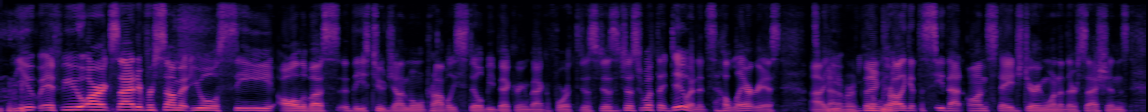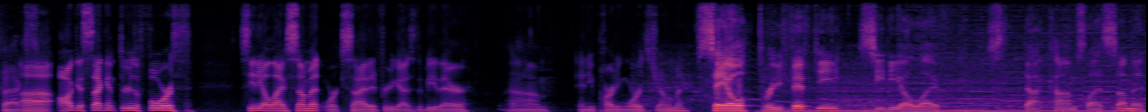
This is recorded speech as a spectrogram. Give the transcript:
you if you are excited for Summit, you will see all of us. These two gentlemen will probably still be bickering back and forth. Just just just what they do, and it's hilarious. Uh, you, of You'll thing. probably get to see that on stage during one of their sessions. Facts. Uh, August second through the fourth, CDL Life Summit. We're excited for you guys to be there. Um, any parting words, gentlemen? Sale 350, cdllife.com slash summit.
